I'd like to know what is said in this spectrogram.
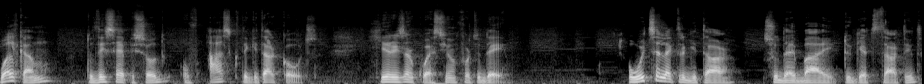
Welcome to this episode of Ask the Guitar Coach. Here is our question for today. Which electric guitar should I buy to get started?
